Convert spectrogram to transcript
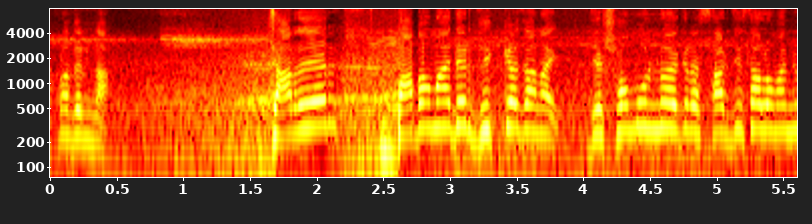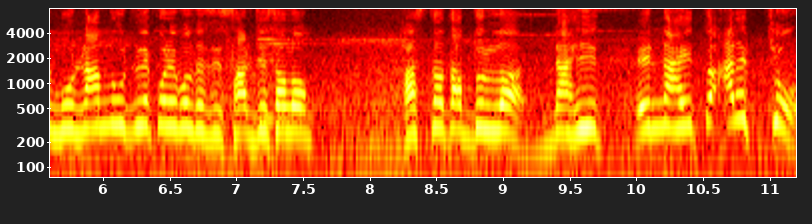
আপনাদের না। যাদের বাবা মায়েদের ধিক্ষা জানাই, যে সমন্বয়করা সার্জিস আলম, আমি মূল নাম উল্লেখ করে বলতেছি, সার্জিস আলম, হাসনাত আবদুল্লাহ, নাহিদ, এই নাহিদ তো আরেক চোর।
